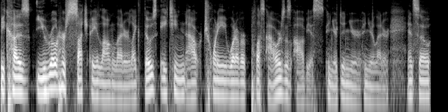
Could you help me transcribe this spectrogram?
because you wrote her such a long letter, like those 18 hour 20 whatever plus hours is obvious in your in your in your letter. And so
